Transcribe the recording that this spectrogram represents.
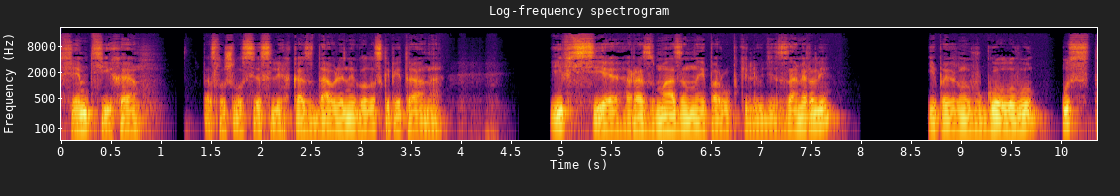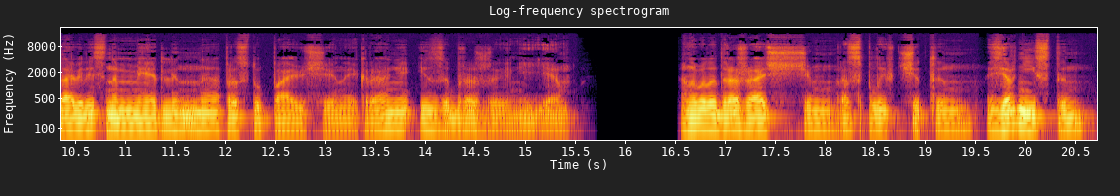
«Всем тихо», — послышался слегка сдавленный голос капитана. И все размазанные по рубке люди замерли и, повернув голову, уставились на медленно проступающее на экране изображение. Оно было дрожащим, расплывчатым, зернистым,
